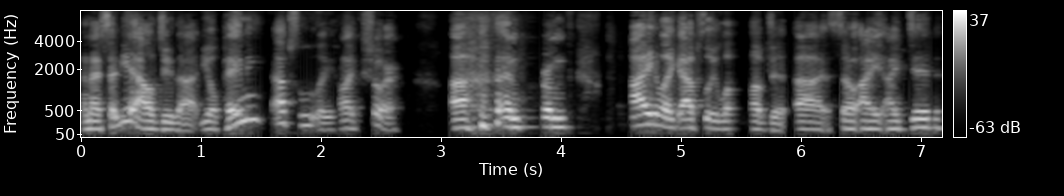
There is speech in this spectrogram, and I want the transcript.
And I said, "Yeah, I'll do that. You'll pay me? Absolutely." Like, sure. Uh, and from, I like absolutely loved it. Uh, so I, I did.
